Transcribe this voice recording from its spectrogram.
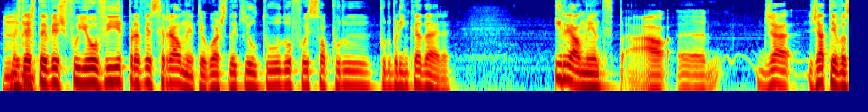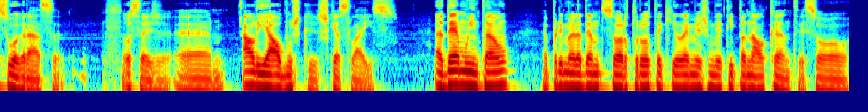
Mas Uhum. desta vez fui ouvir para ver se realmente eu gosto daquilo tudo ou foi só por, por brincadeira. E realmente há, ah, já, já teve a sua graça. Ou seja, ah, há ali álbuns que esquece lá isso. A demo então, a primeira demo de Sore Throat, aquilo é mesmo é tipo analcante. É só,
